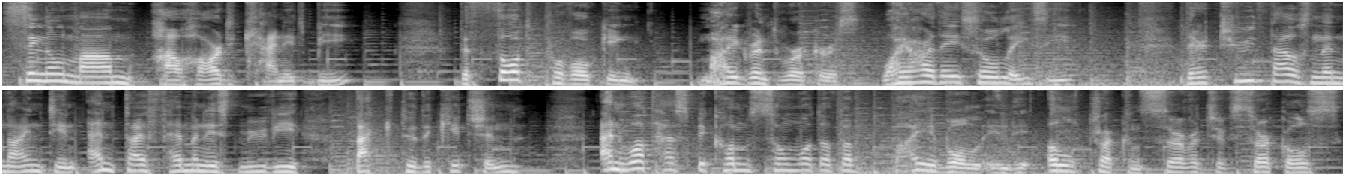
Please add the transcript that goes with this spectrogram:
single mom, how hard can it be? The thought-provoking Migrant workers, why are they so lazy? Their 2019 anti feminist movie Back to the Kitchen, and what has become somewhat of a Bible in the ultra conservative circles,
